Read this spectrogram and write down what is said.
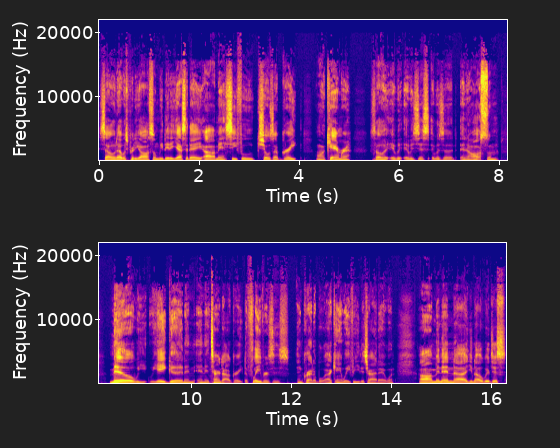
So that was pretty awesome. We did it yesterday. Oh man, seafood shows up great on camera. So it it was just it was a an awesome meal. We we ate good and and it turned out great. The flavors is incredible. I can't wait for you to try that one. Um, and then uh, you know we're just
